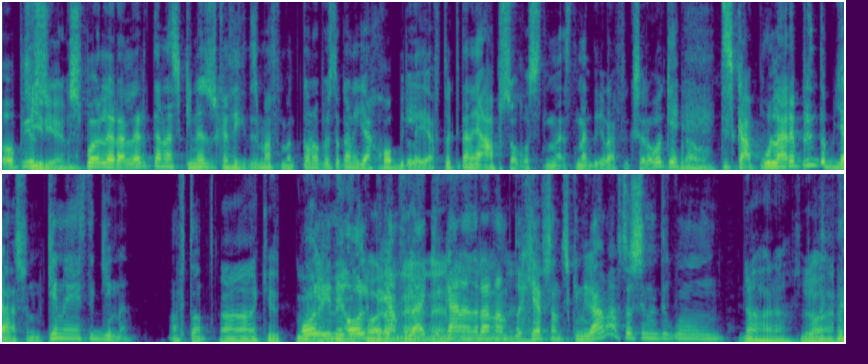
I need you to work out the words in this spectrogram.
Ο οποίος, Κύριε μου. spoiler alert, ήταν ένας Κινέζος καθηγητής μαθηματικών, ο οποίος το έκανε για χόμπι, λέει αυτό, και ήταν άψογος στην, στην αντιγραφή, ξέρω εγώ. Και Μπράβο. της σκαπούλαρε πριν τον πιάσουν. Και είναι στην Κίνα. Αυτό. Α, και δεν Όλοι, είναι, εκδίδουν όλοι τώρα, μπήκαν ναι, φυλακή, ναι, ναι, κάναν ναι, ράνα, ναι. το χεύσαν, τους κυνηγάμε. Αυτός είναι τύπου. Μια χαρά, ζωάρα.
